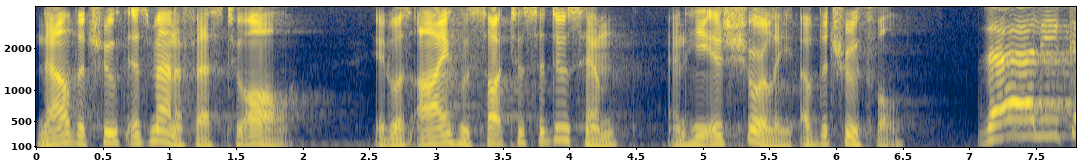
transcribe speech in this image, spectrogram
Now the truth is manifest to all. It was I who sought to seduce him, and he is surely of the truthful. ذلك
